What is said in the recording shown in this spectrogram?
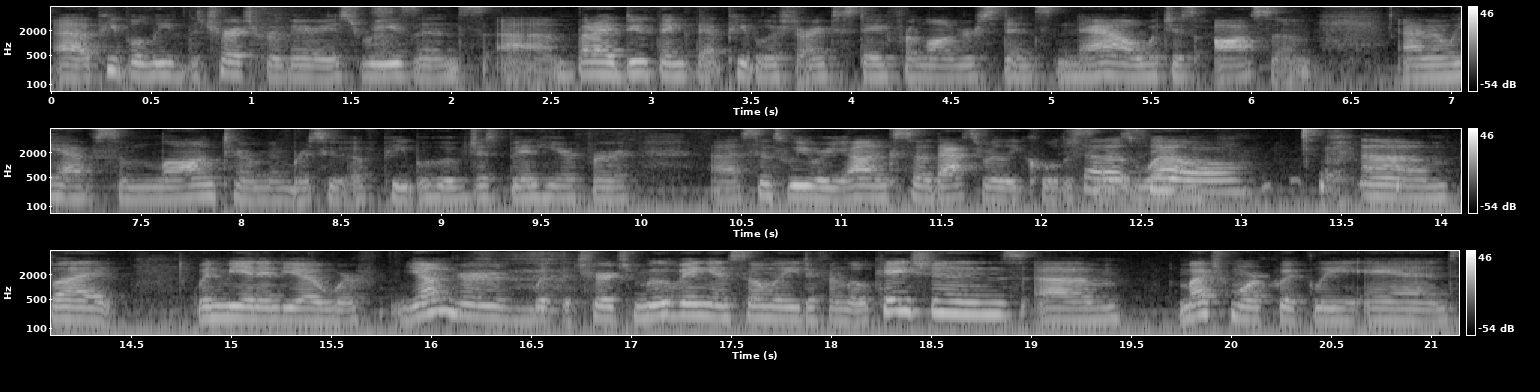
uh, people leave the church for various reasons. Um, but I do think that people are starting to stay for longer stints now, which is awesome. Um, and we have some long-term members who of people who have just been here for uh, since we were young, so that's really cool to see Shout out as well. Um, but when me and India were younger, with the church moving in so many different locations, um, much more quickly, and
